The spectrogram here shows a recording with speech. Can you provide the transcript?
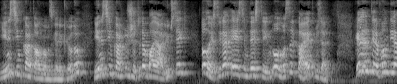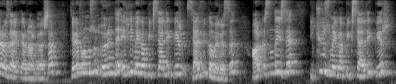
yeni sim kart almamız gerekiyordu. Yeni sim kart ücreti de bayağı yüksek. Dolayısıyla eSIM desteğinin olması gayet güzel. Gelelim telefonun diğer özelliklerine arkadaşlar. Telefonumuzun önünde 50 megapiksellik bir selfie kamerası, arkasında ise 200 megapiksellik bir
